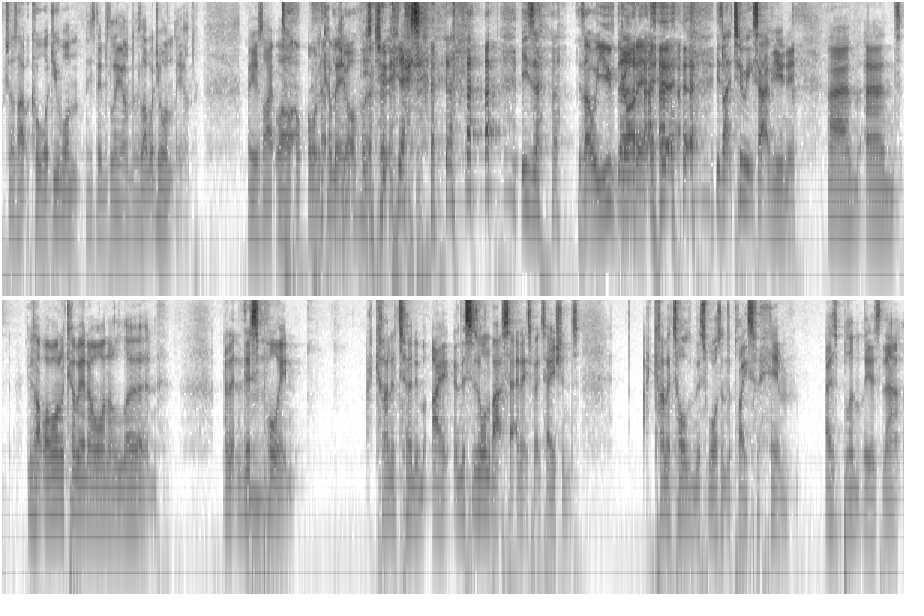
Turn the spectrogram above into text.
which I was like, cool, what do you want? His name's Leon. I was like, what do you want, Leon? And he was like, well, I, I want to come in. Job. He's two, yes. he's, a, Is that what you've got it? he's like two weeks out of uni. Um, and he was like, well, I want to come in, I want to learn. And at this Hmm. point, I kind of turned him, I, and this is all about setting expectations. I kind of told him this wasn't the place for him as bluntly as that.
